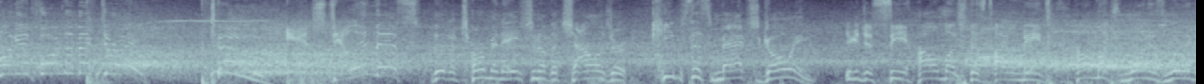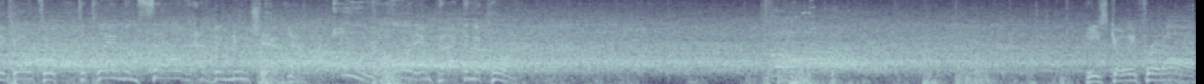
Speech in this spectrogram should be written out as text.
Looking for the victory. Two. And still in this. The determination of the challenger keeps this match going. You can just see how much this title means, how much one is willing to go to to claim themselves as the new champion. Oh, hard impact in the corner. He's going for it all.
